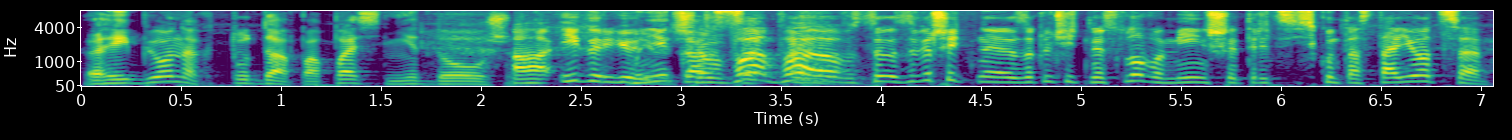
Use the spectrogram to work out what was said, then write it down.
ребенок туда попасть не должен. А, Игорь Юрьевич, Мне кажется, вам, вам, завершительное, заключительное слово, меньше 30 секунд остается.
